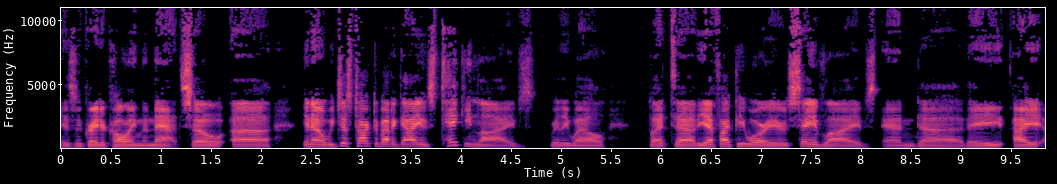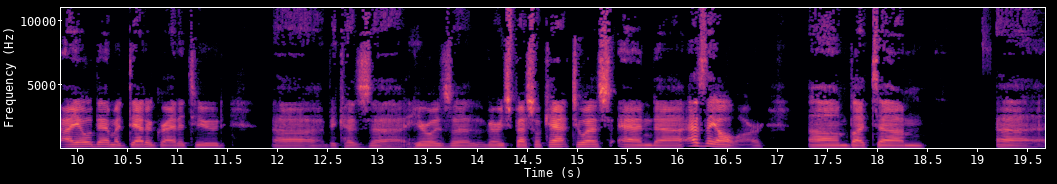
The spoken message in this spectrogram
is a greater calling than that. So, uh, you know, we just talked about a guy who's taking lives really well, but uh, the FIP Warriors save lives, and uh, they, I, I owe them a debt of gratitude uh, because uh, Hero is a very special cat to us, and uh, as they all are. Um, but um, uh,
